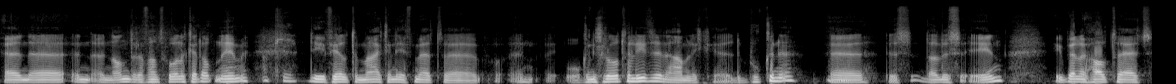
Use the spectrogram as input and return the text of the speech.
En uh, een, een, andere verantwoordelijkheid opnemen, okay. die veel te maken heeft met een, ook een grote liefde, namelijk de boeken. Mhm. dus dat is één. Ik ben nog altijd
